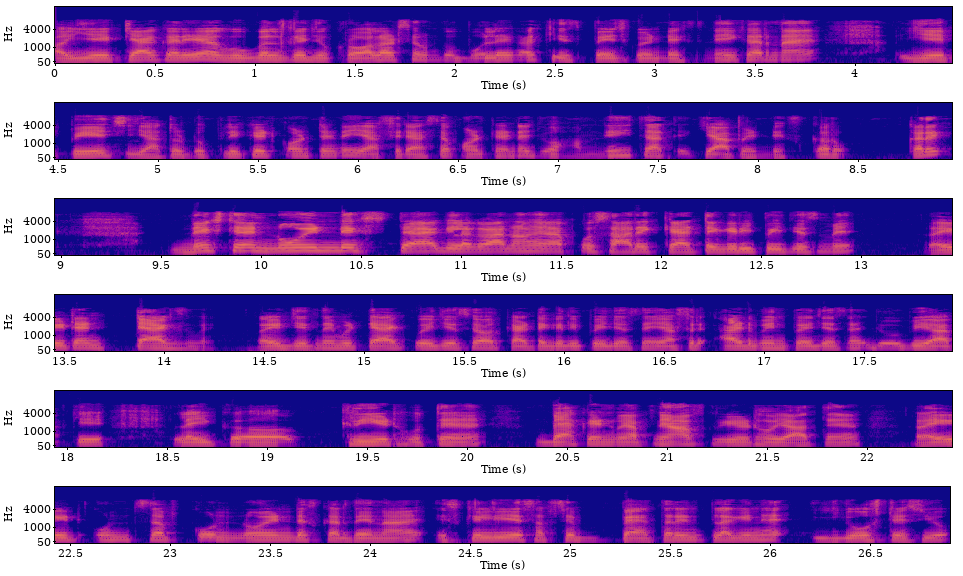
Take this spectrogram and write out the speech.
और ये क्या करेगा? गूगल के जो क्रॉलर्स है, उनको बोलेगा कि इस पेज को इंडेक्स नहीं करना है। ये पेज या तो डुप्लीकेट कंटेंट है या फिर ऐसा कंटेंट है जो हम नहीं चाहते कि आप इंडेक्स करो करेक्ट नेक्स्ट है नो इंडेक्स टैग लगाना है आपको सारे कैटेगरी पेजेस में राइट एंड टैग्स में राइट जितने भी टैग पेजेस है और कैटेगरी पेजेस है या फिर एडमिन पेजेस है, जो भी आपके लाइक क्रिएट होते हैं बैक एंड में अपने आप क्रिएट हो जाते हैं राइट उन सबको नो इंडेक्स कर देना है। इसके लिए सबसे बेहतरीन प्लगइन है योस्ट एसीओ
